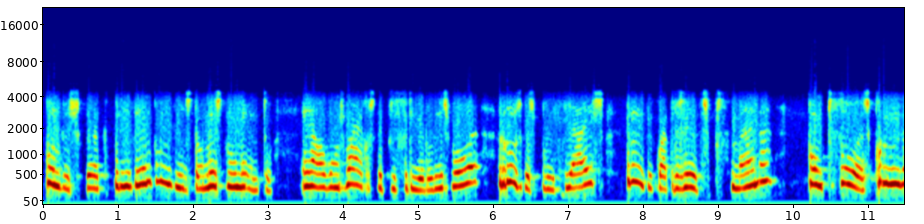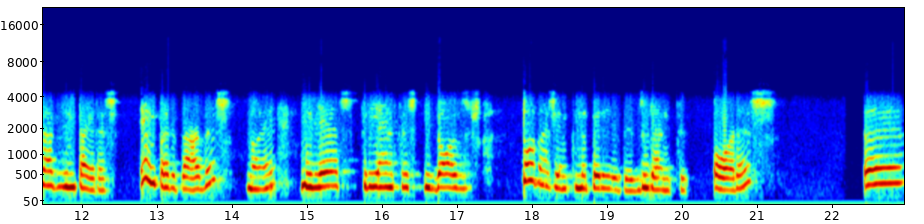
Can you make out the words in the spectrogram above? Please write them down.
conduz a que, por exemplo, existam neste momento em alguns bairros da periferia de Lisboa, rusgas policiais três e quatro vezes por semana, com pessoas, comunidades inteiras emparedadas, não é? Mulheres, crianças, idosos, toda a gente na parede durante horas, uh,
